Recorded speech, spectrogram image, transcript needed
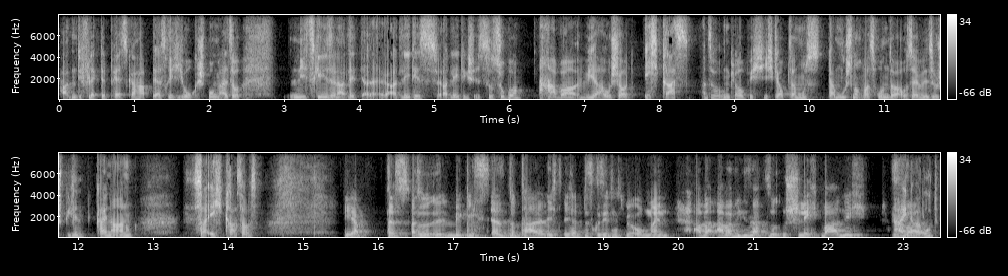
hat einen Deflected Pass gehabt, der ist richtig hochgesprungen. Also nichts gegen sein Athlet äh, Athletisch, athletisch ist so super, aber wie er ausschaut, echt krass. Also unglaublich. Ich glaube, da muss, da muss noch was runter, außer er will so spielen. Keine Ahnung. sah echt krass aus. Ja, das, also äh, wirklich, also total, ich, ich habe das gesehen, dachte mir, oh mein. Aber, aber wie gesagt, so schlecht war er nicht. Nein, aber, aber gut.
